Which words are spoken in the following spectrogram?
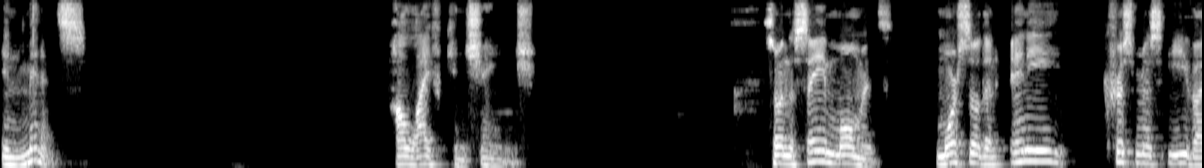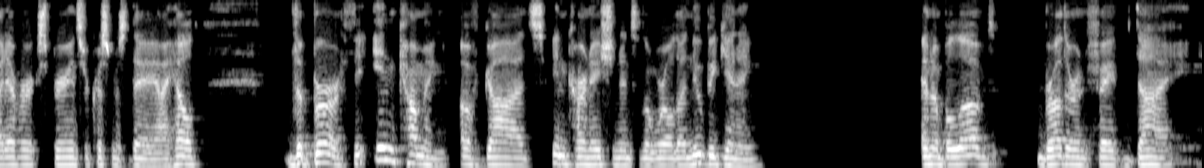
in minutes how life can change. So, in the same moment, more so than any Christmas Eve I'd ever experienced or Christmas Day, I held the birth, the incoming of God's incarnation into the world, a new beginning, and a beloved brother in faith dying,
